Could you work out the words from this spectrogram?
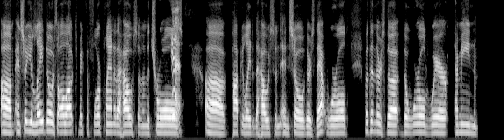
Um, and so you laid those all out to make the floor plan of the house and then the trolls yeah. uh, populated the house. And and so there's that world but then there's the the world where i mean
